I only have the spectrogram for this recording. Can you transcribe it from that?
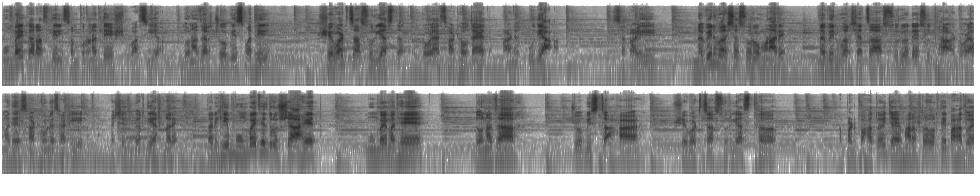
मुंबईकर असतील संपूर्ण देशवासीय दोन हजार चोवीस मधील शेवटचा सूर्यास्त डोळ्यात साठवत आहेत आणि उद्या सकाळी नवीन वर्ष सुरू होणार आहे. नवीन वर्षाचा सूर्योदय सुद्धा डोळ्यामध्ये साठवण्यासाठी अशीच गर्दी असणार आहे. तर ही मुंबईतील दृश्य आहेत. मुंबईमध्ये दोन हजार चोवीसचा हा शेवटचा सूर्यास्त आपण पाहतोय जय महाराष्ट्रावरती पाहतोय.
